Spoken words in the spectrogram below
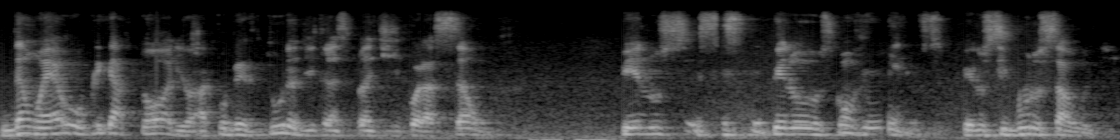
não é obrigatório a cobertura de transplante de coração pelos, pelos convênios, pelo seguro-saúde.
